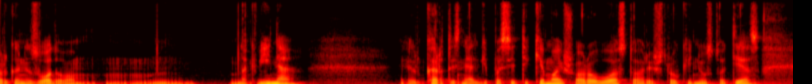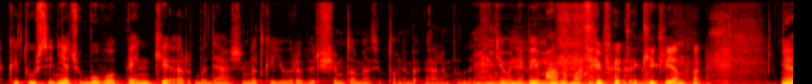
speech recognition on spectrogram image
organizuodavom nakvynę ir kartais netgi pasitikimą iš oro uosto ar iš traukinių stoties, kai tų užsieniečių buvo penki arba dešimt, bet kai jau yra virš šimto, mes jau to nebegalim padaryti. Jau nebeįmanoma taip, tai kiekvieną. E,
